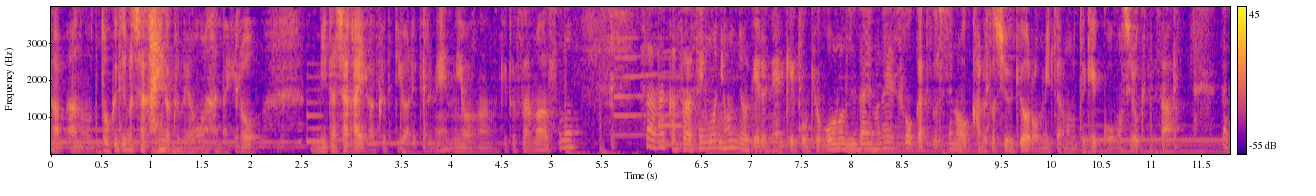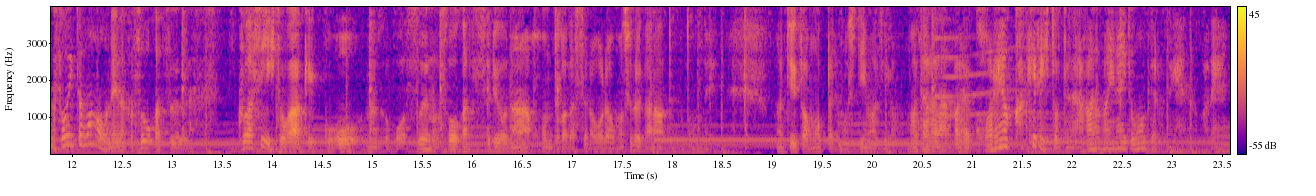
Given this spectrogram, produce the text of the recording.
あの独自の社会学のようなんだけど三田社会学って言われてるねようなんだけどさまあそのさなんかさ戦後日本におけるね結構虚構の時代のね総括としてのカルト宗教論みたいなのって結構面白くてさなんかそういったものをねなんか総括詳しい人が結構なんかこうそういうのを総括するような本とか出したら俺は面白いかなと思うとね。実は思ったりもしていますよ。まあ、ただなんかね、これをかける人ってなかなかいないと思うけどね、なんかね。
